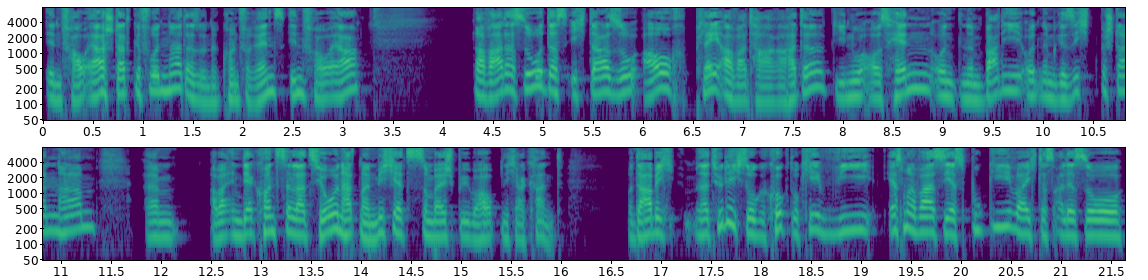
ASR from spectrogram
in VR stattgefunden hat, also eine Konferenz in VR. Da war das so, dass ich da so auch Play-Avatare hatte, die nur aus Händen und einem Buddy und einem Gesicht bestanden haben. Ähm, aber in der Konstellation hat man mich jetzt zum Beispiel überhaupt nicht erkannt. Und da habe ich natürlich so geguckt, okay, wie, erstmal war es sehr spooky, weil ich das alles so,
